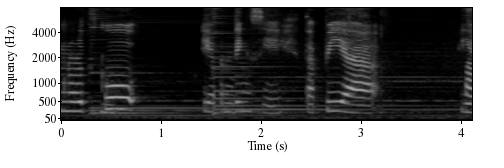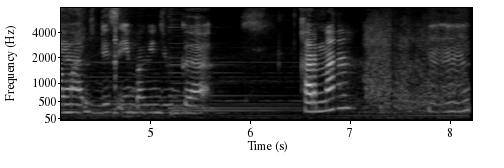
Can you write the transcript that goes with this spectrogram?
menurutku ya penting sih, tapi ya ya harus diseimbangin juga karena mm -mm,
